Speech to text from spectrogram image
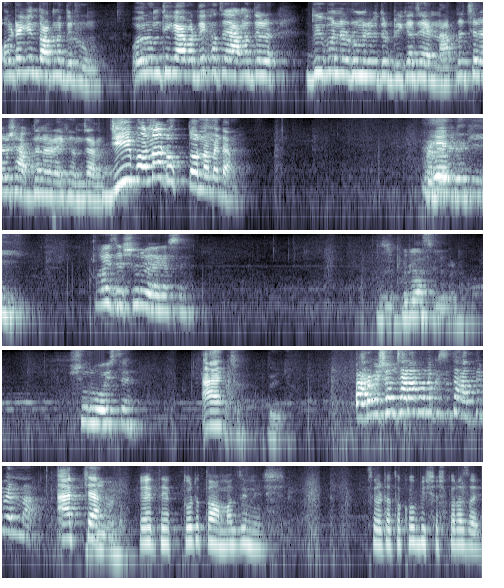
ওইটা কিন্তু আপনাদের রুম ওই রুম থেকে আবার দেখা যায় আমাদের দুই বোনের রুমের ভিতর ঢুকে যায় না। আপনার ছেলেরা সাবধানে রাখেন যান। জীবনও ঢুকতো না ম্যাডাম ওই যে শুরু হয়ে গেছে। আসছিল ম্যাডাম। শুরু আয় আচ্ছা। দেখি পারমিশন ছাড়া কোনো কিছুতে হাত দিবেন না। আচ্ছা। জি ম্যাডাম। এই দেখ তো এটা তো আমার জিনিস। ছেলেটা তো খুব বিশ্বাস করা যায়।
